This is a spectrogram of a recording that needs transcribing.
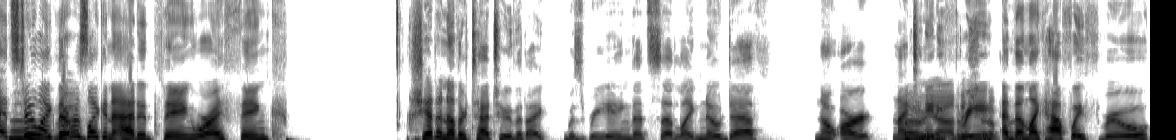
yeah, it's too Oh, like there was like an added thing where I think she had another tattoo that I was reading that said like no death, no art, Oh, yeah, 1983, and then like halfway through,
